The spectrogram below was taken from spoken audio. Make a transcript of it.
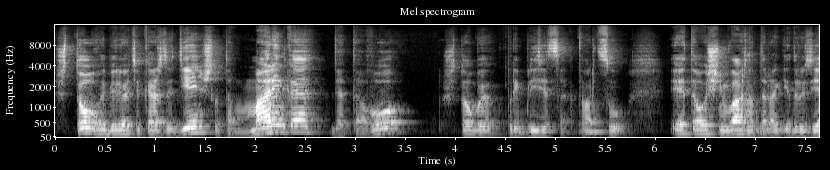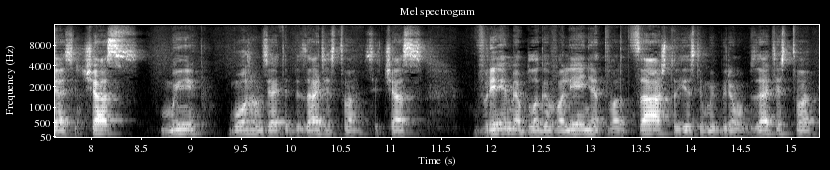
Что вы берете каждый день, что-то маленькое для того, чтобы приблизиться к Творцу. И это очень важно, дорогие друзья. Сейчас мы можем взять обязательства. Сейчас время благоволения Творца, что если мы берем обязательства,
